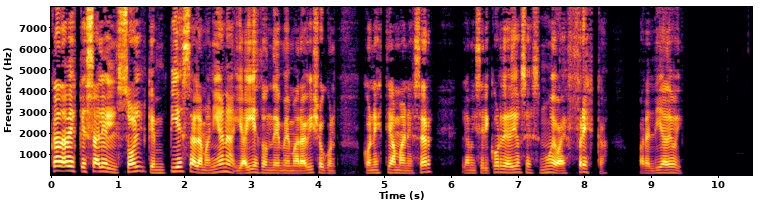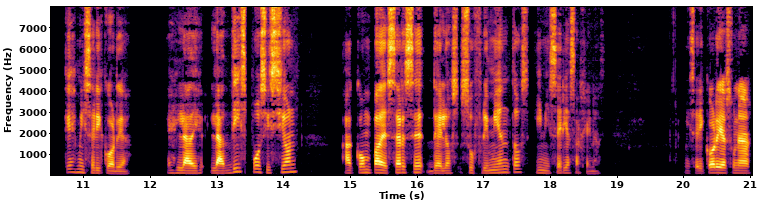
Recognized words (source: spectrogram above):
Cada vez que sale el sol, que empieza la mañana, y ahí es donde me maravillo con, con este amanecer, la misericordia de Dios es nueva, es fresca para el día de hoy. ¿Qué es misericordia? Es la, la disposición a compadecerse de los sufrimientos y miserias ajenas. Misericordia es una,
